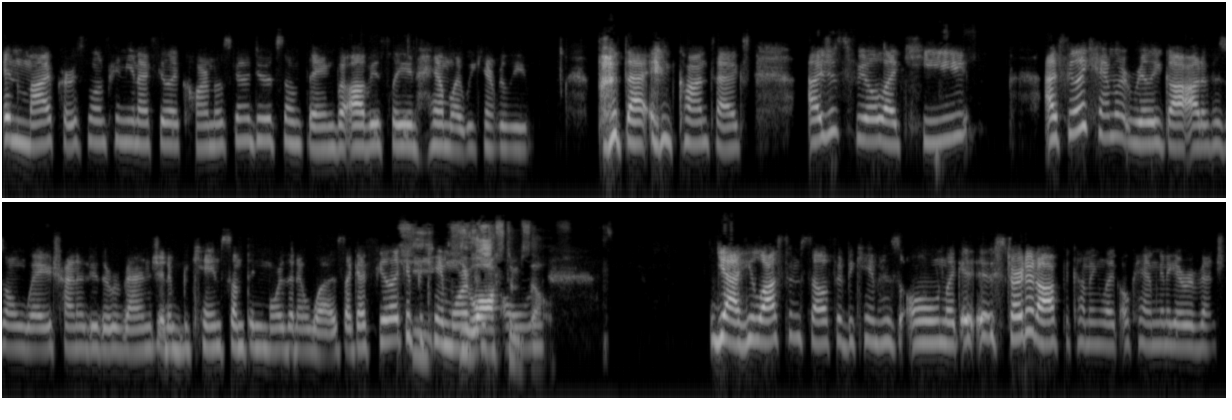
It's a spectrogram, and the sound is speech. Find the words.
in my personal opinion, I feel like karma's gonna do its own thing. But obviously, in Hamlet, we can't really put that in context. I just feel like he, I feel like Hamlet really got out of his own way trying to do the revenge, and it became something more than it was. Like I feel like it he, became more he of his lost own- himself." Yeah, he lost himself. It became his own. Like it, it started off becoming like, okay, I'm gonna get revenge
